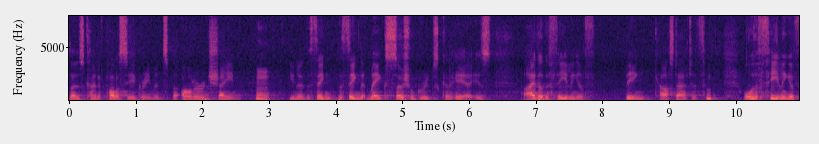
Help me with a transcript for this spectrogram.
those kind of policy agreements, but honor and shame. Hmm. You know, the thing, the thing that makes social groups cohere is either the feeling of being cast out of them or the feeling of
